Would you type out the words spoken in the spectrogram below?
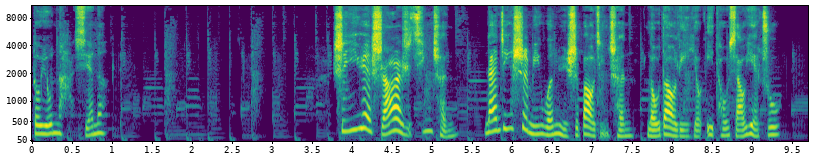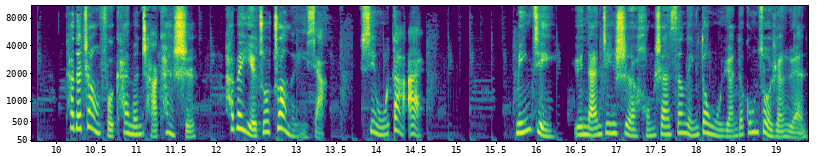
都有哪些呢？十一月十二日清晨，南京市民文女士报警称，楼道里有一头小野猪。她的丈夫开门查看时，还被野猪撞了一下，幸无大碍。民警与南京市红山森林动物园的工作人员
